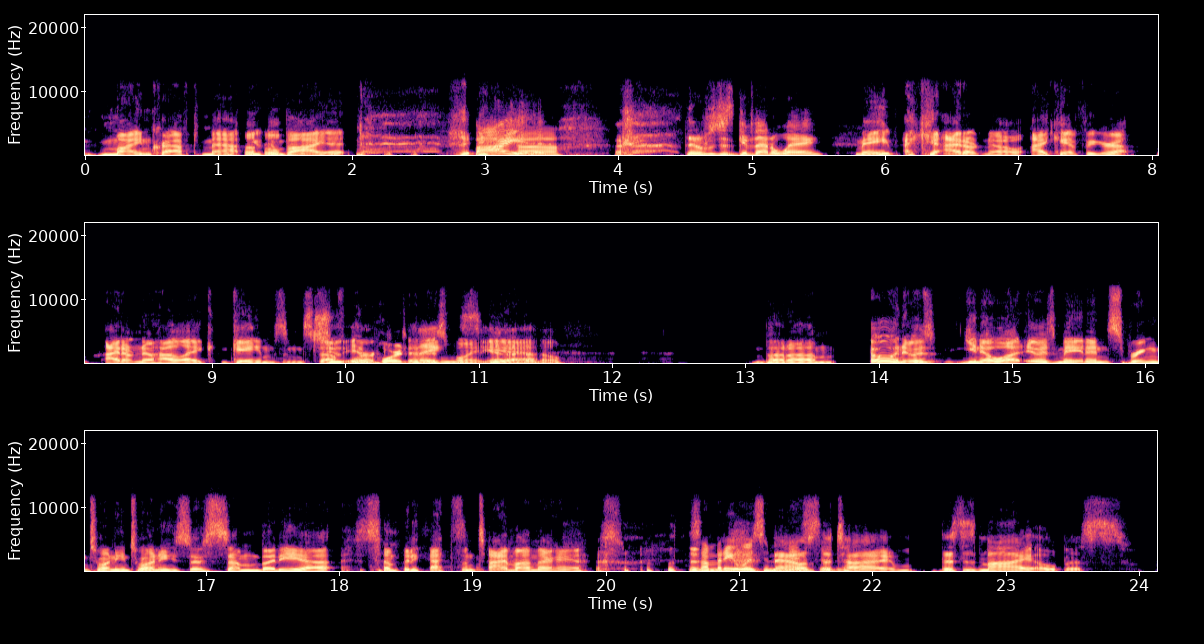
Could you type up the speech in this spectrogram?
Minecraft map. You can buy it. buy it. Ugh. they don't just give that away Maybe I can't. I don't know. I can't figure out. I don't know how like games and stuff to work import at things. this point. Yeah, Yeah, I don't know. But um, oh, and it was you know what? It was made in spring 2020, so somebody uh somebody had some time on their hands. Somebody was Now's the time. This is my opus.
